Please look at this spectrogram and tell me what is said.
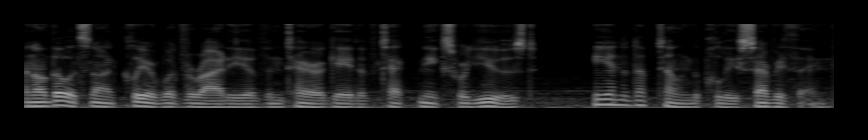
and although it's not clear what variety of interrogative techniques were used, he ended up telling the police everything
